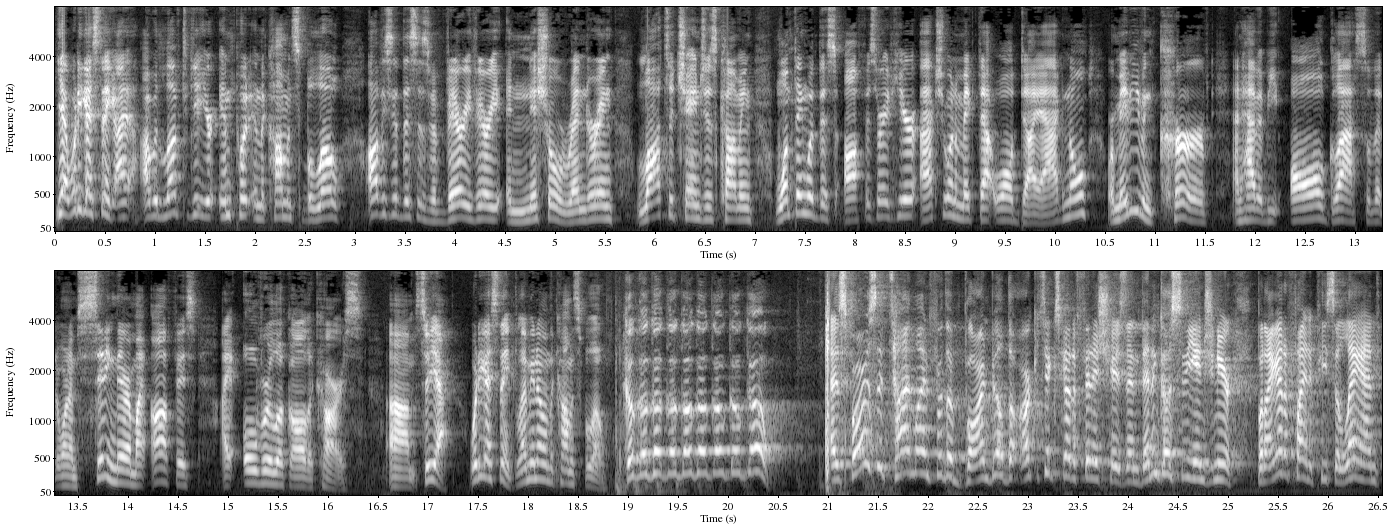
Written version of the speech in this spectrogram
yeah, what do you guys think? I, I would love to get your input in the comments below. Obviously, this is a very, very initial rendering. Lots of changes coming. One thing with this office right here, I actually want to make that wall diagonal or maybe even curved and have it be all glass so that when I'm sitting there in my office, I overlook all the cars. Um, so yeah, what do you guys think? Let me know in the comments below. Go, go, go, go, go, go, go, go, go. As far as the timeline for the barn build, the architect's gotta finish his and then it goes to the engineer, but I gotta find a piece of land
